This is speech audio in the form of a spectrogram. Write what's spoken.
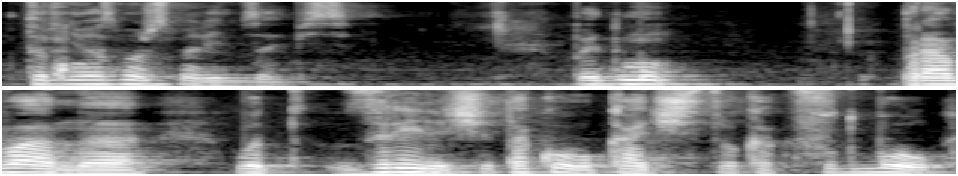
которые невозможно смотреть в записи. Поэтому права на вот зрелище такого качества, как футбол,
